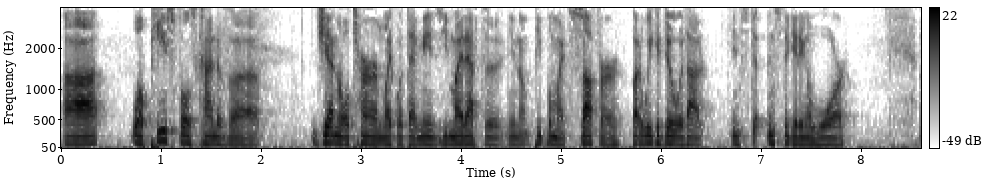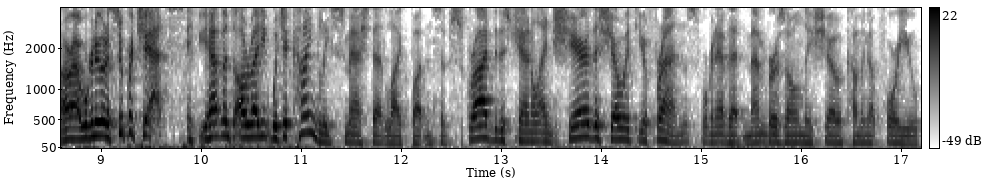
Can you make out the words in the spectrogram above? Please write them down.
Uh, well, peaceful is kind of a general term. Like what that means, you might have to, you know, people might suffer, but we could do it without inst- instigating a war. All right, we're going to go to super chats. If you haven't already, would you kindly smash that like button, subscribe to this channel, and share the show with your friends? We're going to have that members only show coming up for you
